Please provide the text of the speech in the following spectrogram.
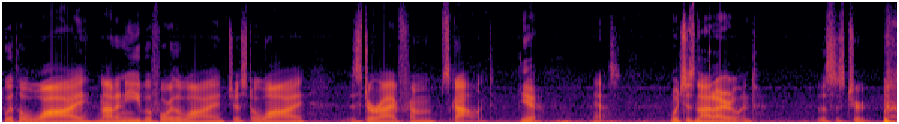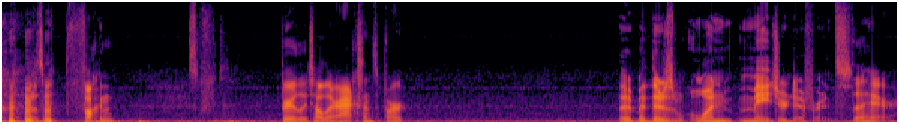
with a Y, not an E before the Y, just a Y, is derived from Scotland. Yeah. Yes, Which is not Ireland. this is true. but it's fucking barely tell their accents apart. Uh, But there's one major difference. The hair,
